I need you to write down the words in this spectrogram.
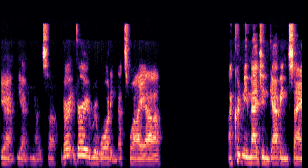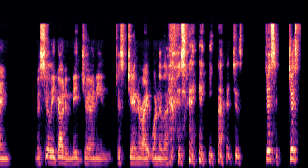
yeah yeah no it's uh, very very rewarding that's why uh i couldn't imagine gavin saying vasily go to Midjourney and just generate one of those you know just just just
